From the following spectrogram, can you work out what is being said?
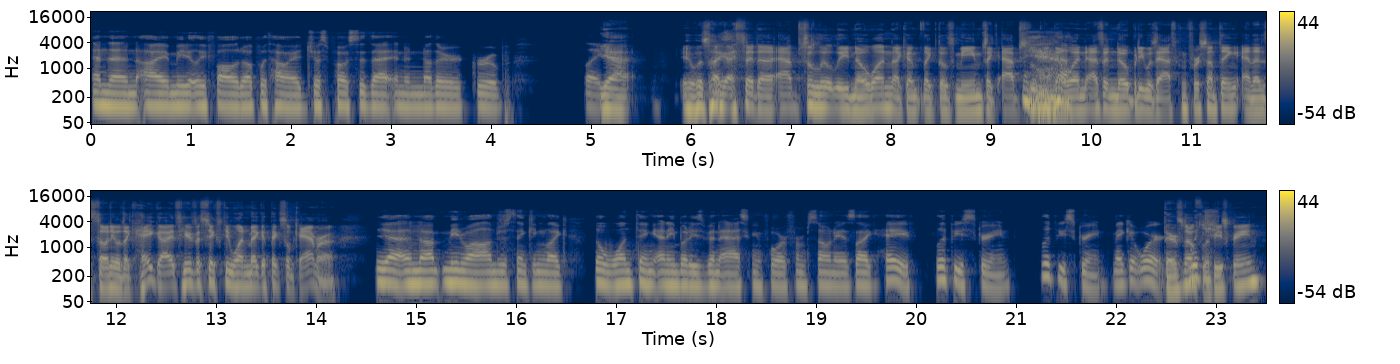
and then I immediately followed up with how I had just posted that in another group. Like, Yeah. It was like I said, uh, absolutely no one, like um, like those memes, like absolutely Yeah. no one, as in nobody was asking for something, and then Sony was like, "Hey guys, here's a 61 megapixel camera." Yeah, and uh, meanwhile, I'm just thinking like the one thing anybody's been asking for from Sony is like, hey, flippy screen, flippy screen, make it work. There's no Which- flippy screen.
